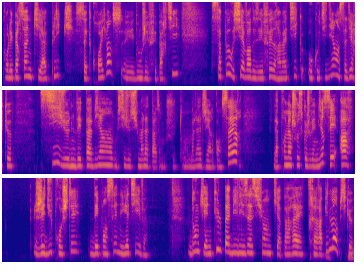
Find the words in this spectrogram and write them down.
pour les personnes qui appliquent cette croyance, et dont j'ai fait partie, ça peut aussi avoir des effets dramatiques au quotidien. C'est-à-dire que si je ne vais pas bien ou si je suis malade, par exemple, je tombe malade, j'ai un cancer, la première chose que je vais me dire, c'est Ah, j'ai dû projeter des pensées négatives. Donc il y a une culpabilisation qui apparaît très rapidement, puisque mmh.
